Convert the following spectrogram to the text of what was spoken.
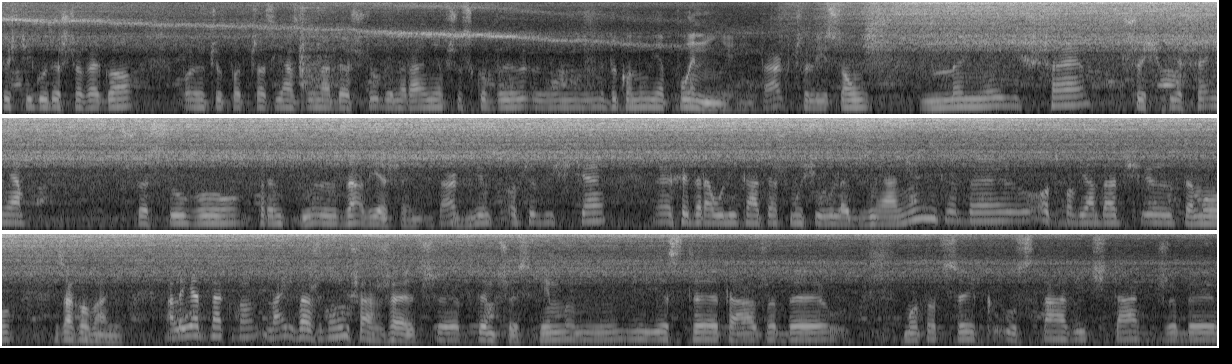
wyścigu deszczowego czy podczas jazdy na deszczu, generalnie wszystko wy, wykonuje płynniej, tak, czyli są mniejsze przyspieszenia przesuwu zawieszeń, tak? Więc oczywiście e, hydraulika też musi ulec zmianie, żeby odpowiadać e, temu zachowaniu. Ale jednak no, najważniejsza rzecz w tym wszystkim mm, jest e, ta, żeby motocykl ustawić tak, żeby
